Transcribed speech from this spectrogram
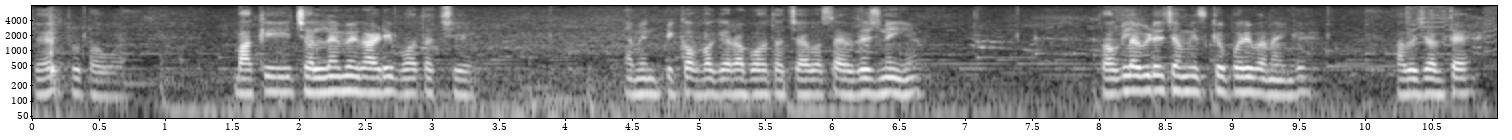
जो है टूटा हुआ है। बाकी चलने में गाड़ी बहुत अच्छी है। आई मीन पिकअप वगैरह बहुत अच्छा है, बस एवरेज नहीं है। तो अगला वीडियो हम इसके ऊपर ही बनाएँगे। अभी चलते हैं।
